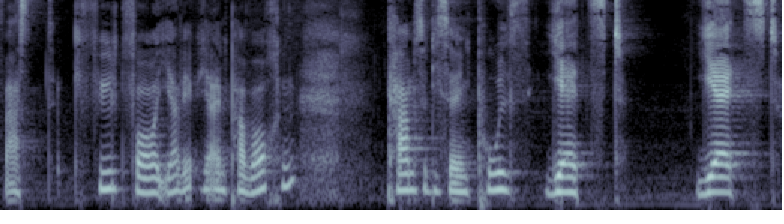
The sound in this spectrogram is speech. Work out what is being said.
fast gefühlt vor, ja wirklich ein paar Wochen, kam so dieser Impuls, jetzt, jetzt.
